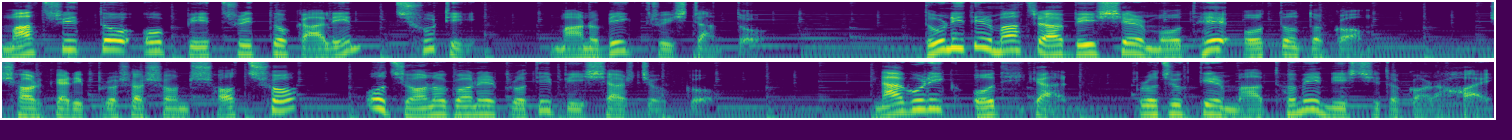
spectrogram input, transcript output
মাতৃত্ব ও পিতৃত্বকালীন ছুটি মানবিক দৃষ্টান্ত। দুর্নীতির মাত্রা বিশ্বের মধ্যে অত্যন্ত কম। সরকারি প্রশাসন স্বচ্ছ ও জনগণের প্রতি বিশ্বাসযোগ্য। নাগরিক অধিকার প্রযুক্তির মাধ্যমে নিশ্চিত করা হয়।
